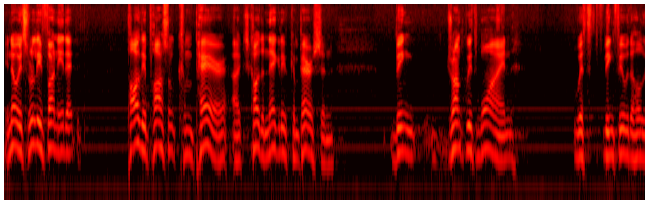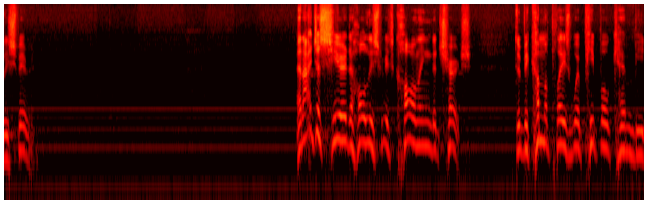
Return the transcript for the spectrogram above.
You know, it's really funny that Paul the Apostle compare, uh, it's called a negative comparison, being drunk with wine with being filled with the Holy Spirit. And I just hear the Holy Spirit calling the church to become a place where people can be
